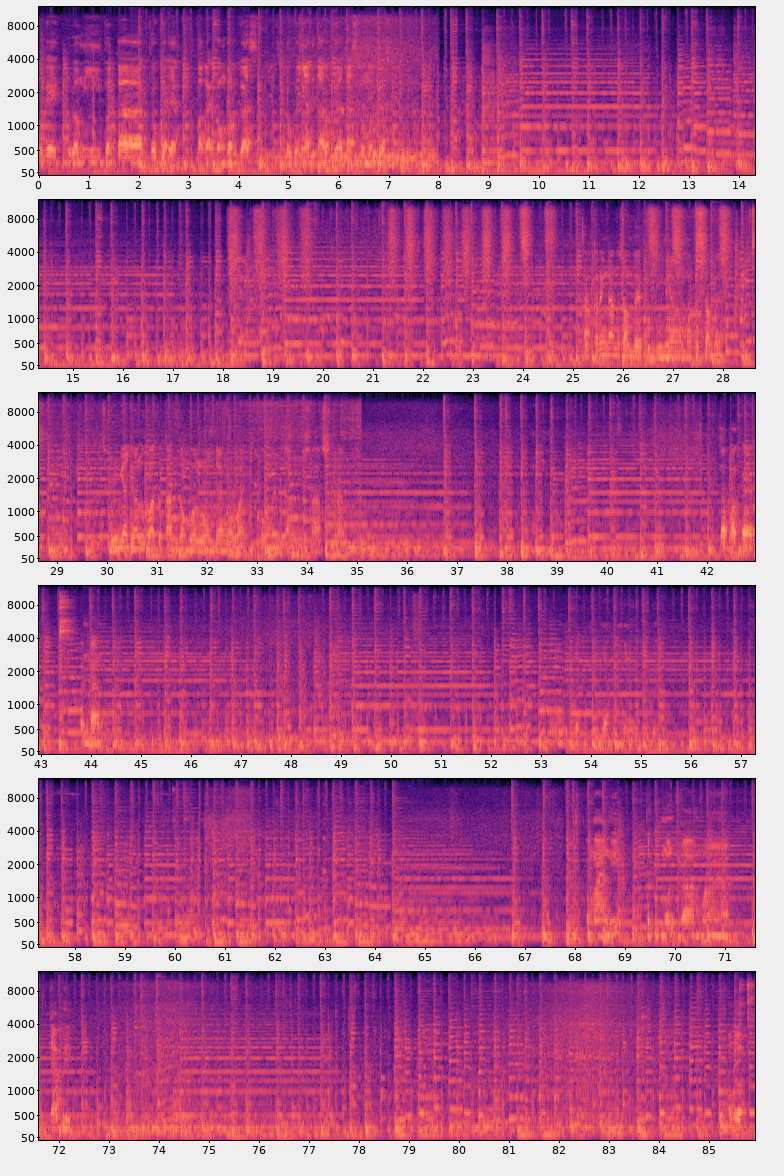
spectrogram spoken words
Oke, Romi bakar cobek ya, pakai kompor gas. Cobeknya ditaruh di atas kompor gas. Kita keringkan sampai bumbunya meresap ya sebelumnya jangan lupa tekan tombol lonceng like komen dan subscribe. Kita pakai kentang Oh, terakhirnya mangi ketimun sama cabai. Oke.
